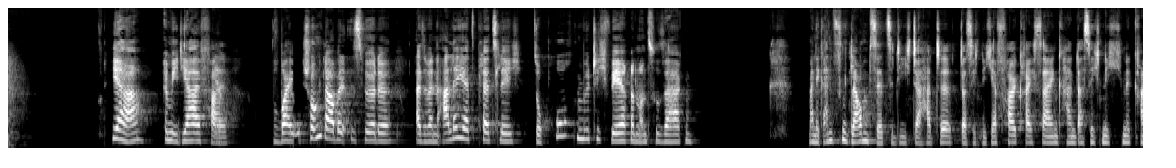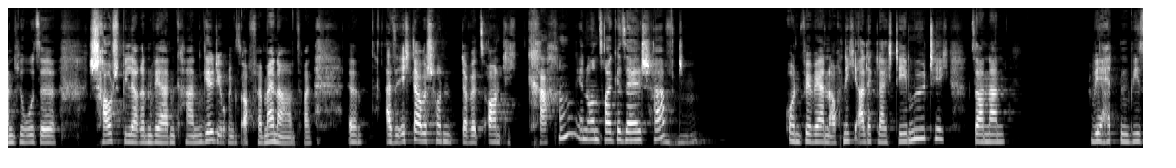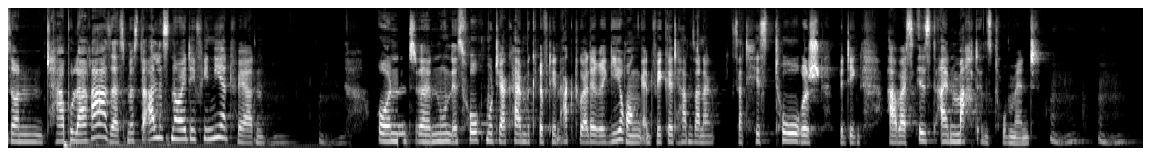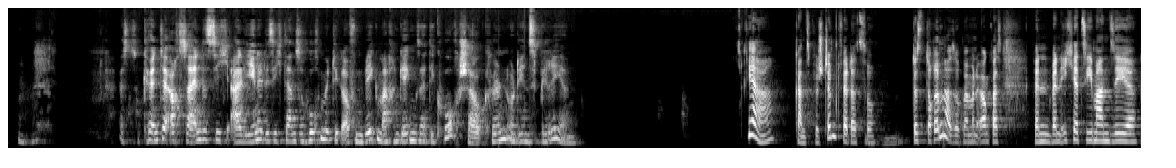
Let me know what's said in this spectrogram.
Ja, im Idealfall. Ja. Wobei ich schon glaube, es würde, also wenn alle jetzt plötzlich so hochmütig wären und zu sagen, meine ganzen Glaubenssätze, die ich da hatte, dass ich nicht erfolgreich sein kann, dass ich nicht eine grandiose Schauspielerin werden kann, gilt übrigens auch für Männer und so weiter. Ähm, also ich glaube schon, da wird es ordentlich krachen in unserer Gesellschaft. Mhm. Und wir werden auch nicht alle gleich demütig, sondern wir hätten wie so ein Tabula rasa. Es müsste alles neu definiert werden. Mhm. Mhm. Und äh, nun ist Hochmut ja kein Begriff, den aktuelle Regierungen entwickelt haben, sondern gesagt, historisch bedingt. Aber es ist ein Machtinstrument. Mhm, mh, mh. Es könnte auch sein, dass sich all jene, die sich dann so hochmütig auf den Weg machen, gegenseitig hochschaukeln und inspirieren. Ja, ganz bestimmt wäre das so. Mhm. Das ist doch immer so, wenn man irgendwas, wenn, wenn ich jetzt jemanden sehe,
